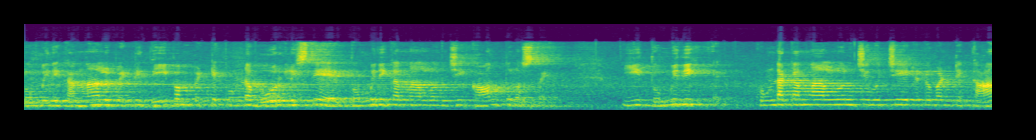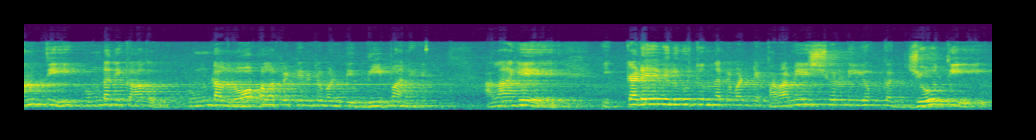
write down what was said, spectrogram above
తొమ్మిది కన్నాలు పెట్టి దీపం పెట్టి కుండ బోర్లిస్తే తొమ్మిది కన్నాల నుంచి కాంతులు వస్తాయి. ఈ తొమ్మిది కుండ కన్నాల్లోంచి వచ్చేటటువంటి కాంతి కుండది కాదు కుండ లోపల పెట్టినటువంటి దీపానిది. అలాగే ఇక్కడే వెలుగుతున్నటువంటి పరమేశ్వరుని యొక్క జ్యోతి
